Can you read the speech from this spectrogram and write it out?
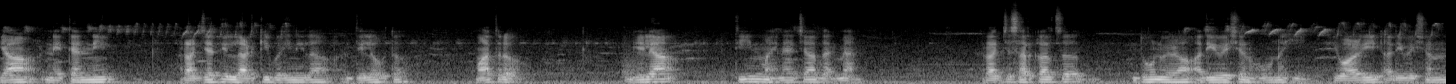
या नेत्यांनी राज्यातील लाडकी बहिणीला दिलं होतं. मात्र गेल्या तीन महिन्याच्या दरम्यान राज्य सरकारचं दोन वेळा अधिवेशन होऊनही हिवाळी अधिवेशन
